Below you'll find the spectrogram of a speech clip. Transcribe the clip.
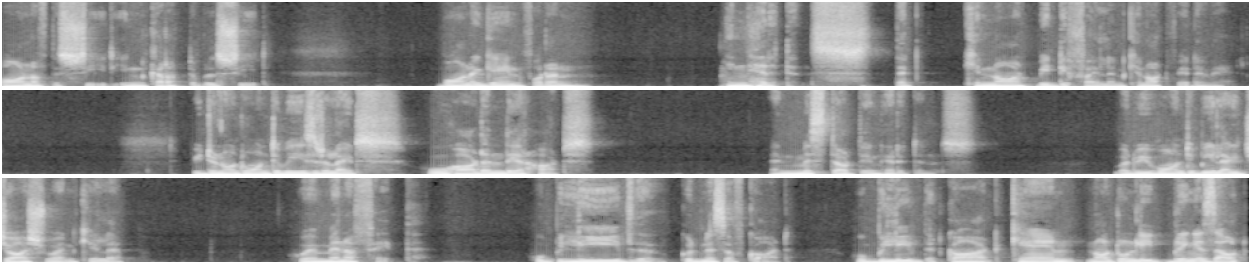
born of the seed, incorruptible seed, born again for an inheritance that cannot be defiled and cannot fade away. We do not want to be Israelites who hardened their hearts and missed out the inheritance. But we want to be like Joshua and Caleb, who are men of faith, who believed the goodness of God, who believed that God can not only bring us out,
